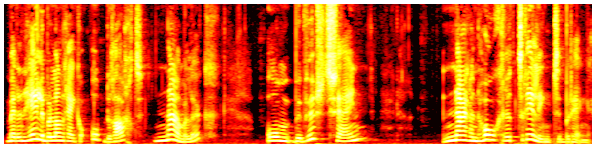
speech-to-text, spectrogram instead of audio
met een hele belangrijke opdracht, namelijk om bewustzijn naar een hogere trilling te brengen.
